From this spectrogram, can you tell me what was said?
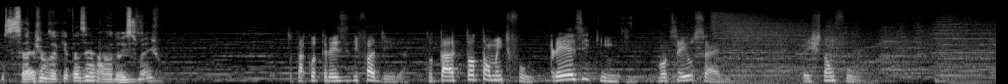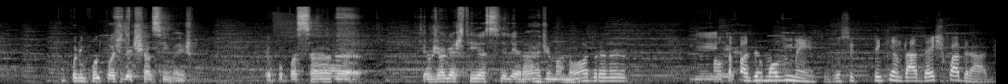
O Sessions aqui tá zerado, é isso mesmo? Tu tá com 13 de fadiga. Tu tá totalmente full. 13 e 15. Você e o Sed. Vocês estão full. Por enquanto pode deixar assim mesmo. Eu vou passar. Eu já gastei acelerar de manobra, né? E Falta fazer o movimento. Você tem que andar 10 quadrados.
